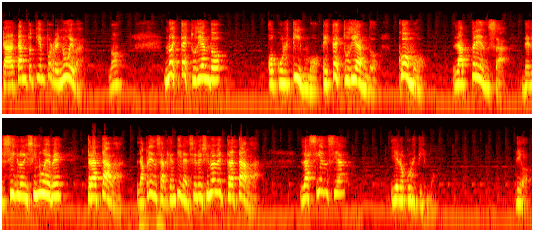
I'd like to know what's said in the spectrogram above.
cada tanto tiempo renueva, ¿no? No está estudiando ocultismo, está estudiando cómo la prensa del siglo XIX trataba, la prensa argentina del siglo XIX trataba la ciencia y el ocultismo. Digo,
